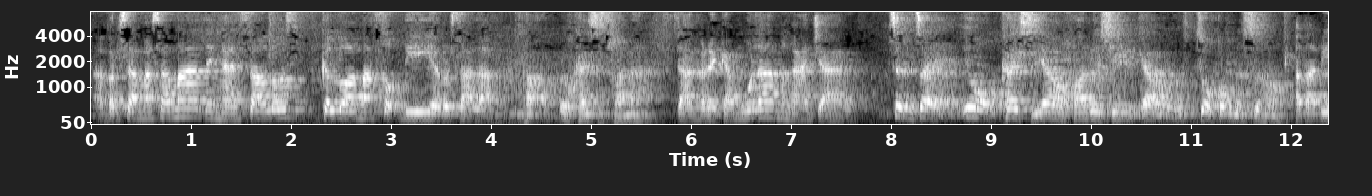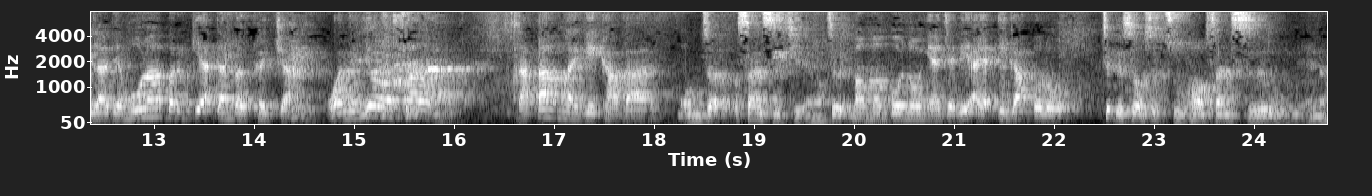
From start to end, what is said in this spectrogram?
ah, bersama-sama dengan Saulus keluar masuk di Yerusalem. Dan mereka mula mengajar. 正在又开始要发热心要做工的时候， Apabila dia mula bergiat dan bekerja, 外面又要杀了。 datang lagi kabar 我们这三十节哦，这 mau membunuhnya. Jadi ayat 30. 这个时候是主后三十五年了，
